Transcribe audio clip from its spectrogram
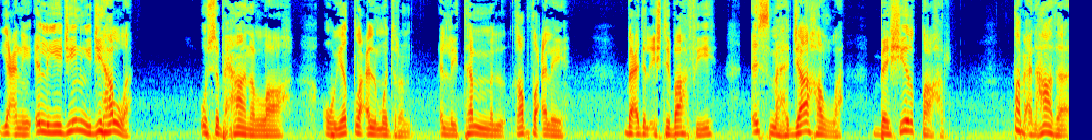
يعني اللي يجيني يجيه الله. وسبحان الله. ويطلع المجرم اللي تم القبض عليه. بعد الاشتباه فيه اسمه جاه الله بشير الطاهر طبعا هذا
